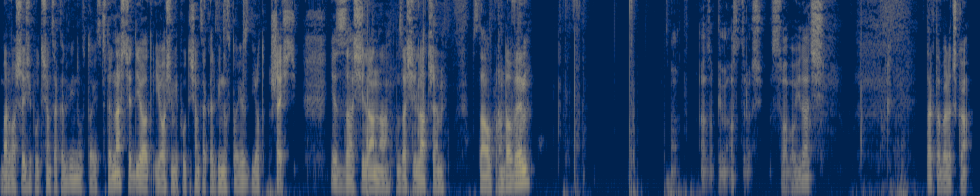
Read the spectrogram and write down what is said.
Barwa 6500 kelwinów to jest 14 diod i 8500 kelwinów to jest diod 6 jest zasilana zasilaczem stałoprądowym. Zapimy ostrość, słabo widać. Tak ta beleczka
